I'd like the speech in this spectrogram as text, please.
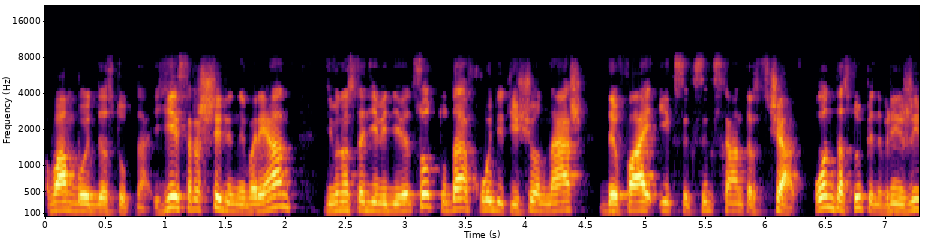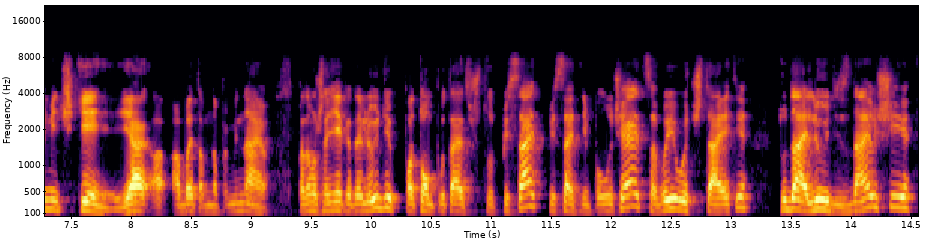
вам будет доступно. Есть расширенный вариант, 99 900, туда входит еще наш DeFi XXX Hunters чат. Он доступен в режиме чтения, я об этом напоминаю, потому что некоторые люди потом пытаются что-то писать, писать не получается, вы его читаете, туда люди знающие,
